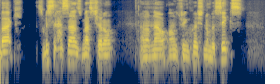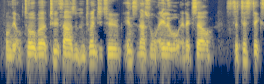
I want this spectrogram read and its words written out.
back. It's Mr. Hassaan's Maths channel, and I'm now answering question number six from the October 2022 International A-Level Edexcel Statistics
